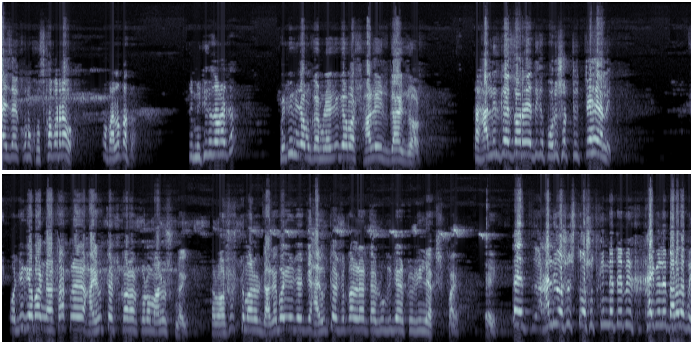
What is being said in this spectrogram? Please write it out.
আই যায় কোনো খোঁজ খবর রাও? ও ভালো কথা। তুই মিটিং যাও না কা? মিটিং যাব কেমন? এদিকে আমার শালির গায়ে জ্বর। তা হালির গায়ে জ্বরে এদিকে পরিষদ টেহে আলে ওদিকে আবার না থাকলে হাইউটাস করার কোনো মানুষ নাই। কারণ অসুস্থ মানুষ দাঁড়ে বাইরে যদি হাইউটাস করলে তার রুগীটা একটু রিল্যাক্স পায়। তাই হালি অসুস্থ ওষুধ কিনে দেবে খাই পেলে ভালো থাকবে।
